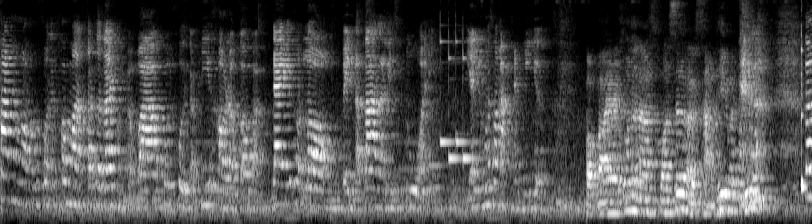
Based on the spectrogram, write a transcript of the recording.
ถ้าน้องๆทุกคนที่เข้ามาก็จะได้เหมือนแบบว่าพูดคุยกับพี่เขาแล้วก็แบบได้ทดลองเป็น Data Analyst ด้วย อย่าลืมมาสมัครกันเยอะต่อไปโฆษณาสปอนเซอร์หน่อยสถานที่วันนี้ ๆก็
